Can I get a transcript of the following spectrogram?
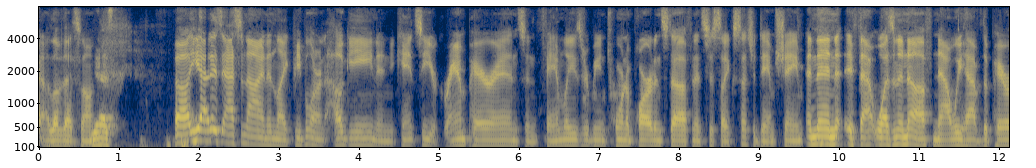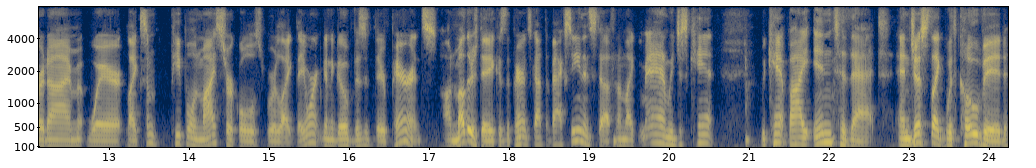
I love that song. Yes. Uh, yeah, it is asinine, and like people aren't hugging, and you can't see your grandparents, and families are being torn apart and stuff, and it's just like such a damn shame. And then if that wasn't enough, now we have the paradigm where like some people in my circles were like they weren't going to go visit their parents on Mother's Day because the parents got the vaccine and stuff, and I'm like, man, we just can't, we can't buy into that. And just like with COVID,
